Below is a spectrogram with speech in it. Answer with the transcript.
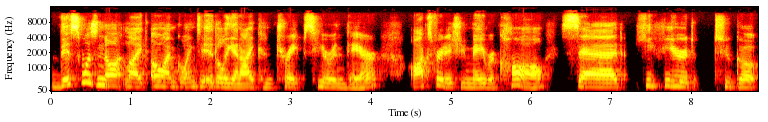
this was not like, oh, I'm going to Italy and I can traipse here and there. Oxford, as you may recall, said he feared to go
